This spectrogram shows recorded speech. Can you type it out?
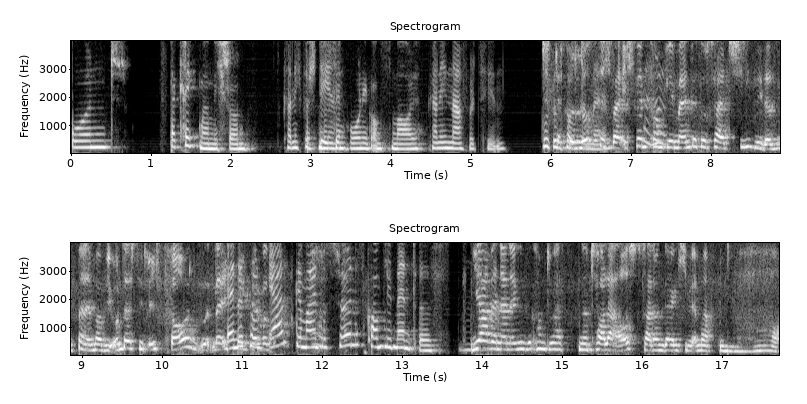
Und da kriegt man mich schon. Kann ich Mit ein verstehen. bisschen Honig ums Maul. Kann ich nachvollziehen. Das Gutes ist so lustig, weil ich finde Komplimente total cheesy. Da sieht man immer, wie unterschiedlich Frauen sind. Ich Wenn es so ein immer ernst gemeintes, schönes Kompliment ist, Ja, wenn dann irgendwie so kommt, du hast eine tolle Ausstrahlung, denke ich mir immer, oh.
